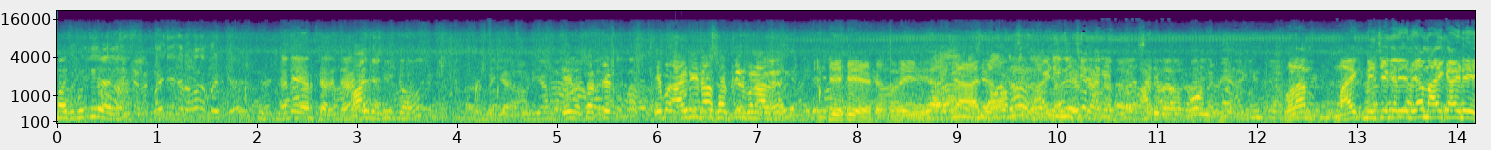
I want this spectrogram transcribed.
मजबूती रहेगा एक सर्टिफिकेट एक आईडी डाल सर्टिफिकेट बना ले। थोड़ा माइक नीचे करिए भैया माइक आईडी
